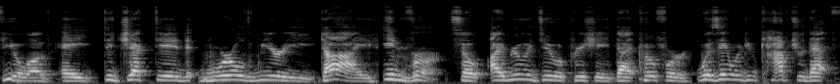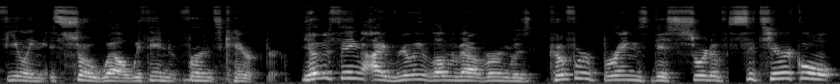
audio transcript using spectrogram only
feel of a dejected, world-weary guy in Vern. So I really do appreciate that Colfer was able to capture that feeling so well within Vern's character. The other thing I really love about Vern was Colfer brings this sort of satirical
